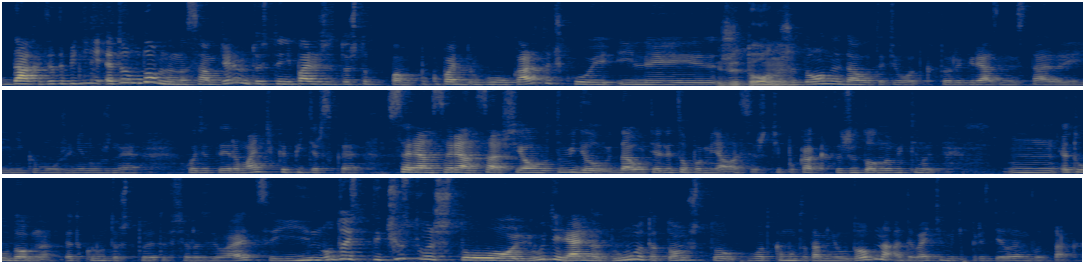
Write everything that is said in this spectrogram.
Да, хотят объединить. Это удобно на самом деле, ну, то есть ты не паришься за то, чтобы там, покупать другую карточку или... Жетоны. Жетоны, да, вот эти вот, которые грязные, старые и никому уже не нужные. Хоть это и романтика питерская. Сорян, сорян, Саш, я вот увидела, да, у тебя лицо поменялось, что типа, как это жетоны выкинуть. Это удобно, это круто, что это все развивается. И, ну, то есть ты чувствуешь, что люди реально думают о том, что вот кому-то там неудобно, а давайте мы теперь сделаем вот так.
